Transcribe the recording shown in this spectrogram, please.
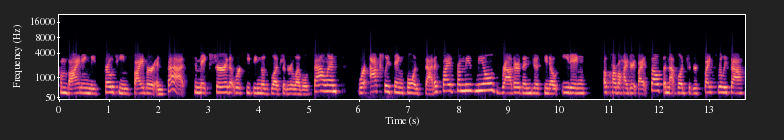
combining these protein, fiber, and fat to make sure that we're keeping those blood sugar levels balanced. We're actually staying full and satisfied from these meals rather than just, you know, eating a carbohydrate by itself and that blood sugar spikes really fast,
